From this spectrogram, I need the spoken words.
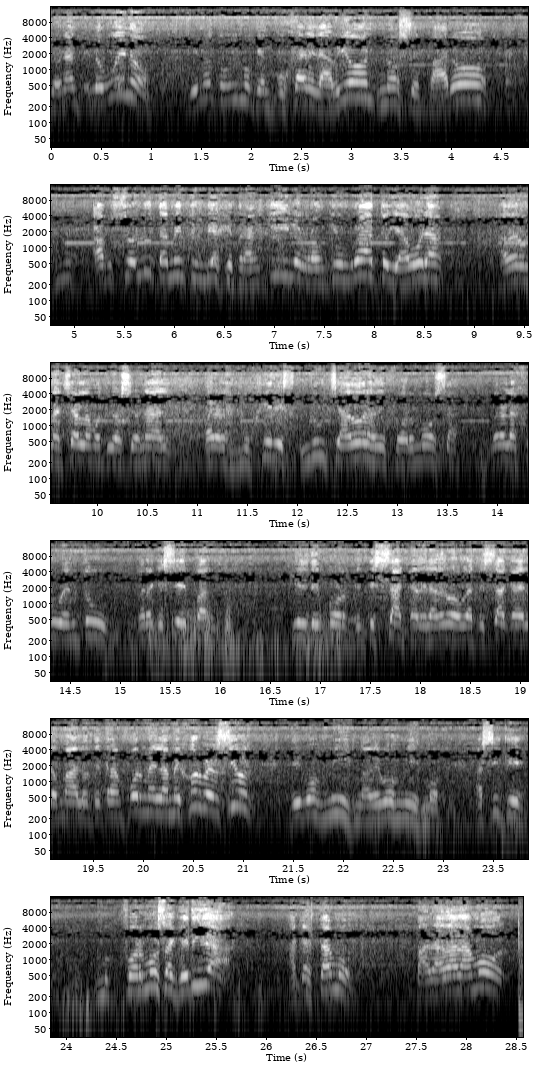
Lo bueno que no tuvimos que empujar el avión, no se paró, absolutamente un viaje tranquilo, ronqué un rato y ahora a dar una charla motivacional para las mujeres luchadoras de Formosa, para la juventud, para que sepan que el deporte te saca de la droga, te saca de lo malo, te transforma en la mejor versión de vos misma, de vos mismo. Así que, Formosa querida, acá estamos para dar amor.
